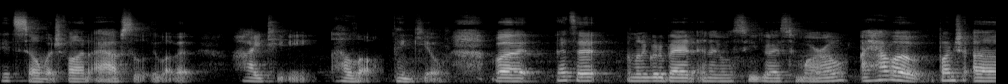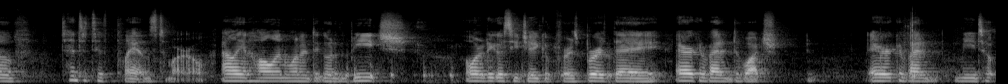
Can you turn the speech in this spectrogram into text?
it's so much fun. I absolutely love it. Hi TV. Hello. Thank you. But that's it. I'm gonna go to bed and I will see you guys tomorrow. I have a bunch of tentative plans tomorrow. Alli and Hallyn wanted to go to the beach. I wanted to go see Jacob for his birthday. Eric invited to watch, Eric invited me to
